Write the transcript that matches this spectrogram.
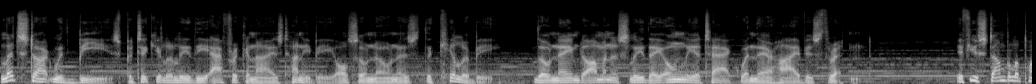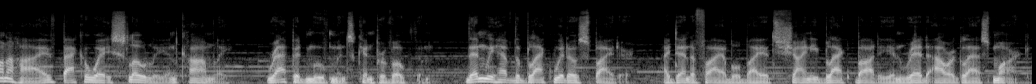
Let's start with bees, particularly the Africanized honeybee, also known as the killer bee. Though named ominously, they only attack when their hive is threatened. If you stumble upon a hive, back away slowly and calmly. Rapid movements can provoke them. Then we have the black widow spider, identifiable by its shiny black body and red hourglass mark.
